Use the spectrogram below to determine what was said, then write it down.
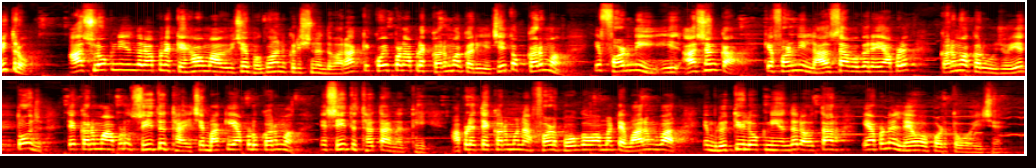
મિત્રો આ શ્લોકની અંદર આપણે કહેવામાં આવ્યું છે ભગવાન કૃષ્ણ દ્વારા કે કોઈ પણ આપણે કર્મ કરીએ છીએ, તો કર્મ એ ફળની, એ આશંકા કે ફળની લાલસા વગર એ આપણે કર્મ કરવું જોઈએ, તો જ તે કર્મ આપણું સિદ્ધ થાય છે. બાકી આપણું કર્મ એ સિદ્ધ થતા નથી. આપણે તે કર્મના ફળ ભોગવવા માટે વારંવાર એ મૃત્યુલોકની અંદર અવતાર એ આપણને લેવો પડતો હોય છે.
